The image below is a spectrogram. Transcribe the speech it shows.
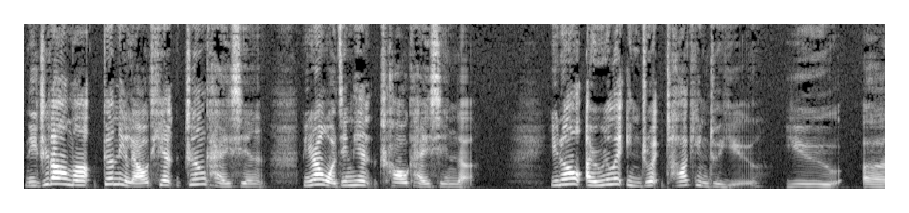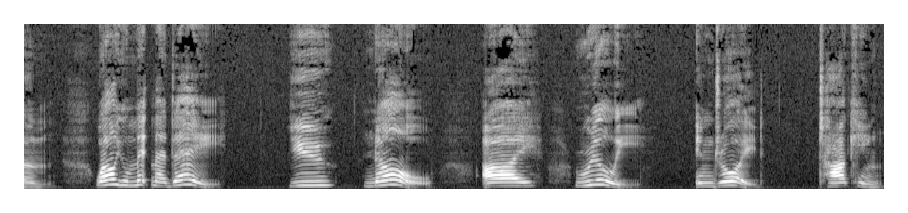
你知道吗？跟你聊天真开心，你让我今天超开心的。You know, I really enjoyed talking to you. You, um, well, you made my day. You know, I really enjoyed talking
